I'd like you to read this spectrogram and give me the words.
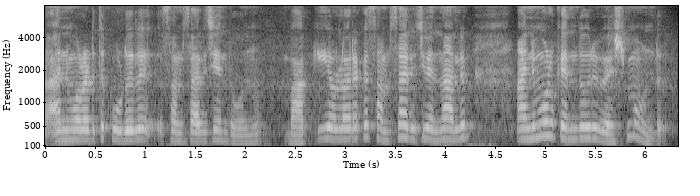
അനുമോളടുത്ത് കൂടുതൽ സംസാരിച്ചെന്ന് തോന്നുന്നു. ബാക്കിയുള്ളവരൊക്കെ സംസാരിച്ചു. എന്നാലും അനുമോൾക്ക് എന്തോ ഒരു വിഷമമുണ്ട്.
